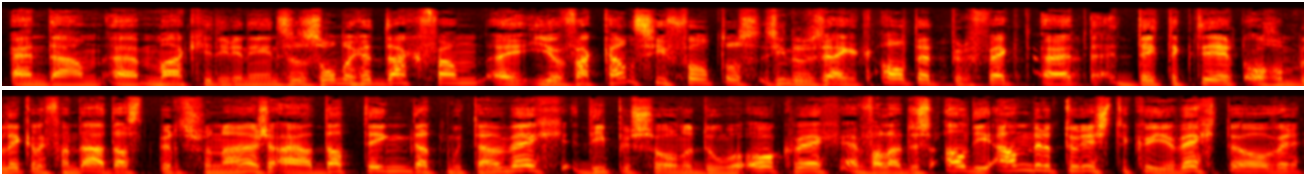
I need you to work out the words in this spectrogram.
En dan eh, maak je er ineens een zonnige dag van. Eh, je vakantiefoto's zien er dus eigenlijk altijd perfect uit. Detecteert ogenblikkelijk van, ah, dat is het personage. Ah, dat ding, dat moet dan weg. Die personen doen we ook weg. En voilà, dus al die andere toeristen kun je wegtoveren.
